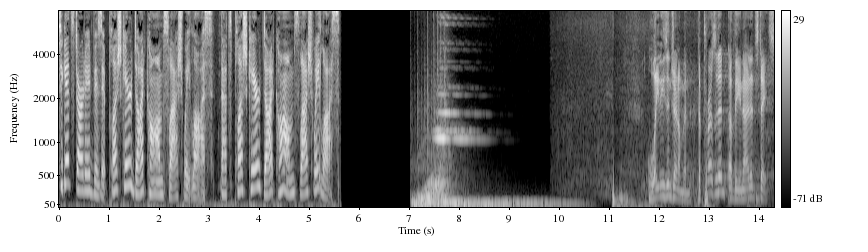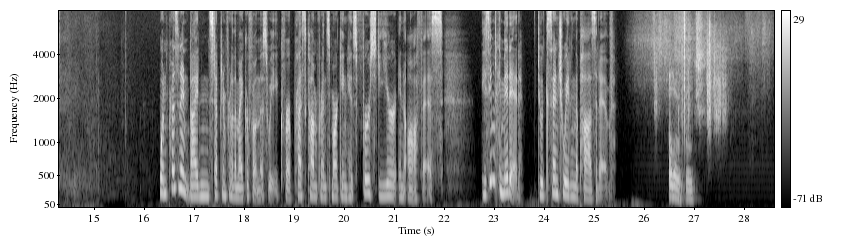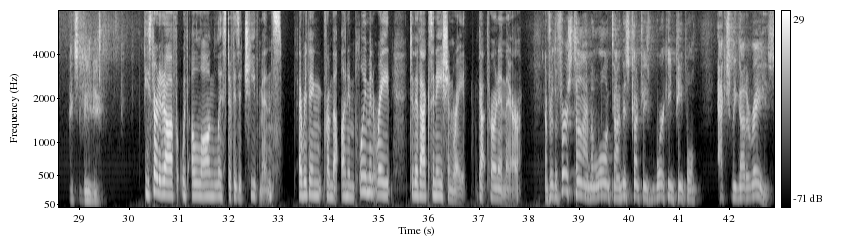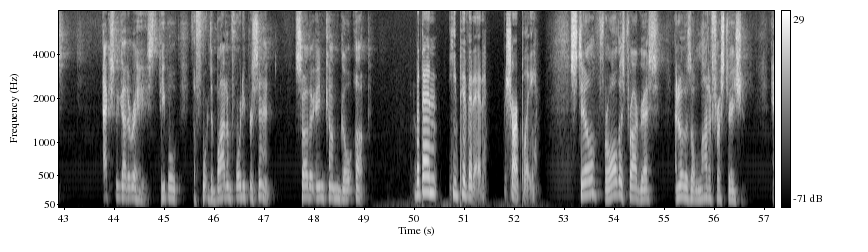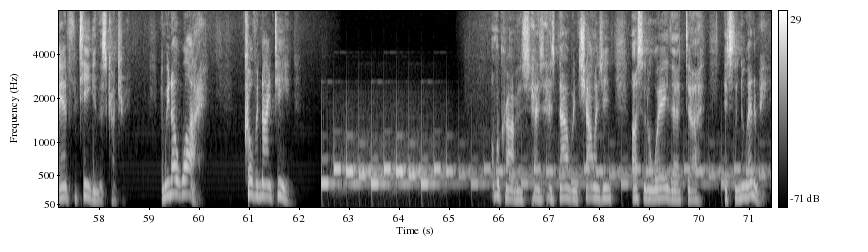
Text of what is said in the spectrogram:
To get started, visit plushcare.com slash weight loss. That's plushcare.com slash weight loss. Ladies and gentlemen, the President of the United States. When President Biden stepped in front of the microphone this week for a press conference marking his first year in office, he seemed committed to accentuating the positive. Hello, folks. Thanks for being here. He started off with a long list of his achievements. Everything from the unemployment rate to the vaccination rate got thrown in there. And for the first time in a long time, this country's working people actually got a raise. Actually got a raise. People, the, for, the bottom 40% saw their income go up. But then he pivoted sharply. Still, for all this progress, I know there's a lot of frustration and fatigue in this country. And we know why. COVID 19. Omicron has, has, has now been challenging us in a way that uh, it's the new enemy.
